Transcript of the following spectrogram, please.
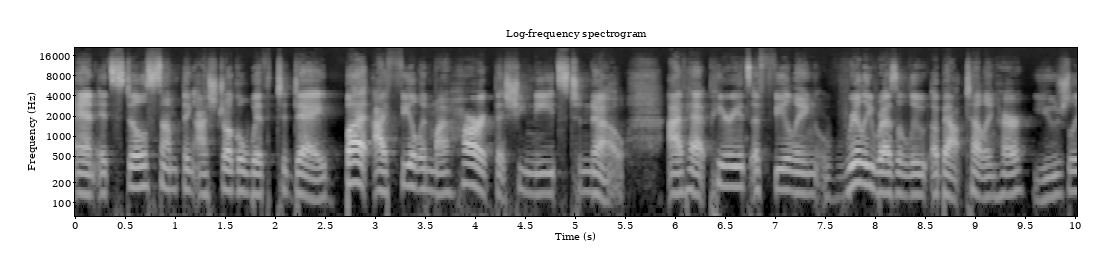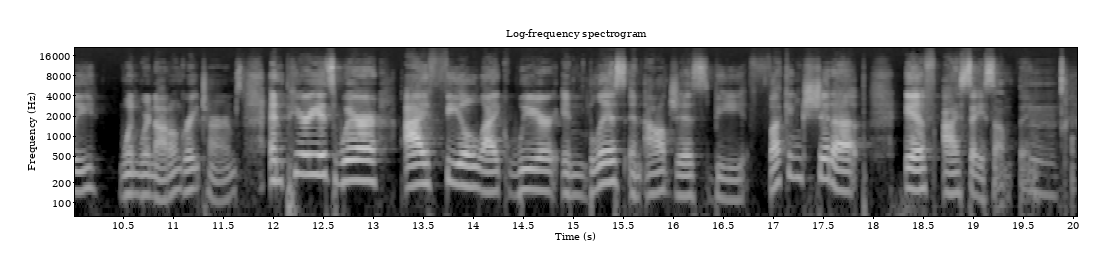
and it's still something I struggle with today. But I feel in my heart that she needs to know. I've had periods of feeling really resolute about telling her, usually when we're not on great terms, and periods where I feel like we're in bliss and I'll just be fucking shit up if I say something. Mm.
